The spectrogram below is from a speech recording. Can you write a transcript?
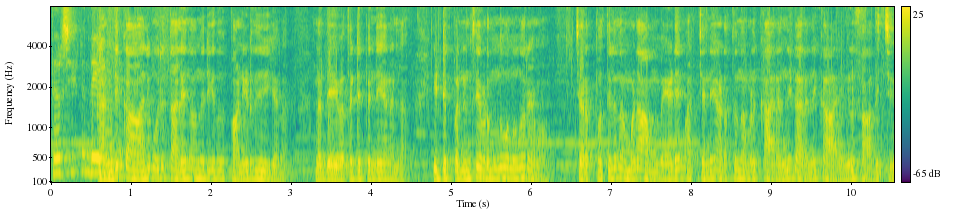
തീർച്ചയായിട്ടും രണ്ട് കാലും ഒരു തലേന്ന് വന്നിരിക്കുന്നത് പണിയെടുത്ത് ജീവിക്കാനാണ് അല്ല ദൈവത്തെ ഡിപ്പെൻഡ് ചെയ്യാനല്ല. ഈ ഡിപ്പെൻഡൻസ് എവിടെ നിന്ന് വന്നു അറിയാമോ ചെറുപ്പത്തിൽ നമ്മുടെ അമ്മയുടെയും അച്ഛന്റെയും അടുത്ത് നമ്മൾ കരഞ്ഞ് കരഞ്ഞ് കാര്യങ്ങൾ സാധിച്ച്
